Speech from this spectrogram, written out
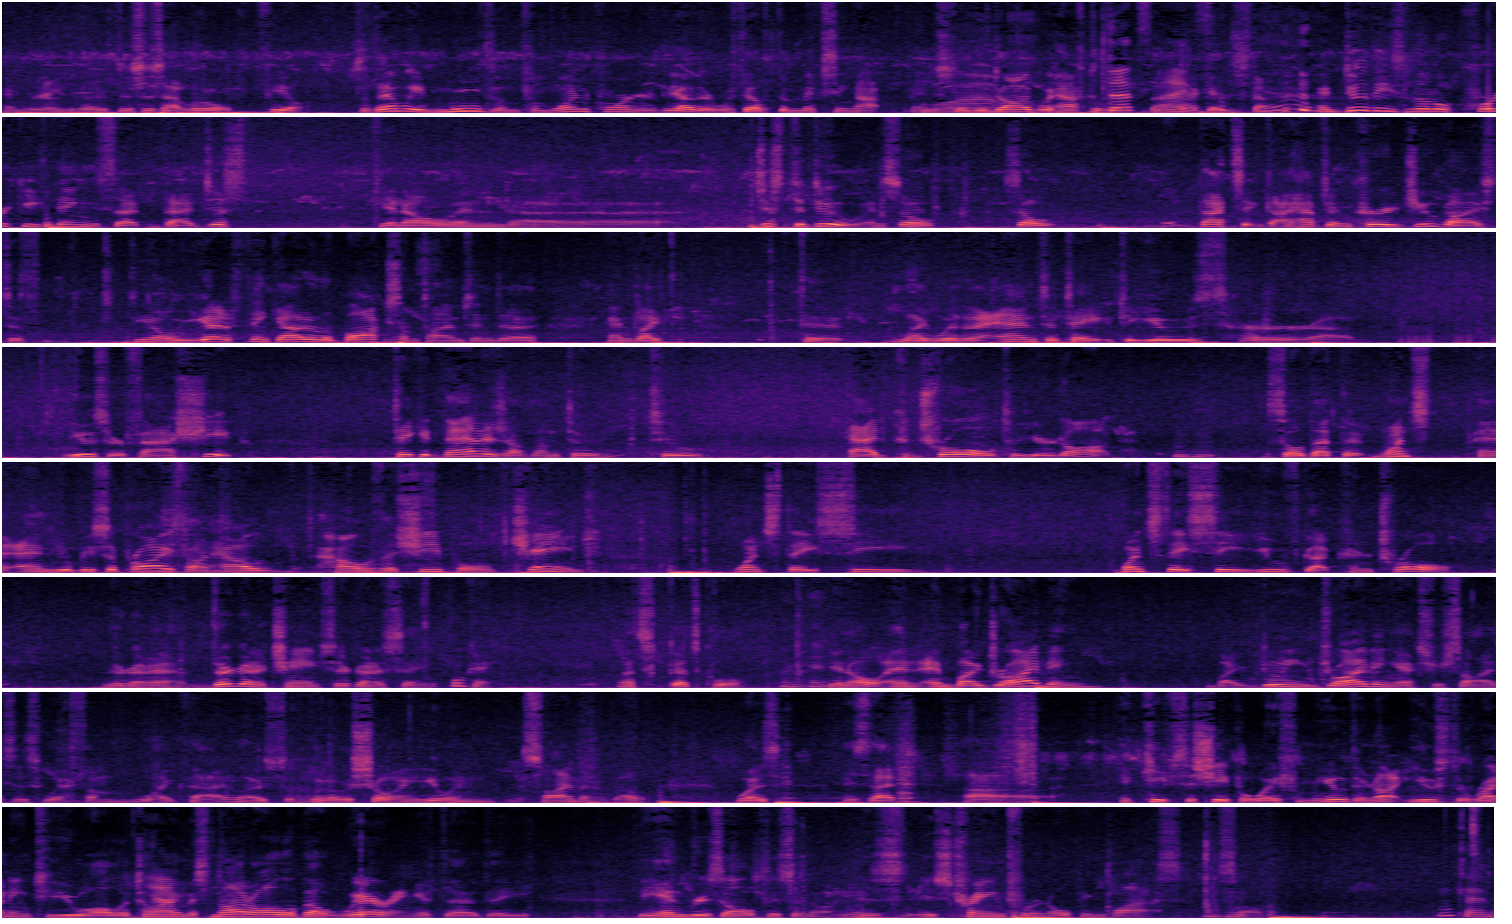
And we're, you know, this is that little feel. So then we'd move them from one corner to the other without them mixing up. And so the dog would have to look That's back nice. and stuff. And do these little quirky things that, that just, you know, and uh, just to do. And so, so that's it. I have to encourage you guys to, you know, you got to think out of the box sometimes and, uh, and like to, like with Anne to take, to use her, um, use her fast sheep take advantage of them to to add control to your dog. Mm-hmm. So that the once and, and you'll be surprised on how how the sheep will change once they see once they see you've got control they're gonna they're gonna change. They're gonna say okay that's that's cool Okay. you know? And and by driving by doing driving exercises with them like that what I was, what I was showing you and Simon about was is that uh, it keeps the sheep away from you they're not used to running to you all the time Yeah. it's not all about wearing it the the, the end result is an, is is trained for an open class so Okay.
